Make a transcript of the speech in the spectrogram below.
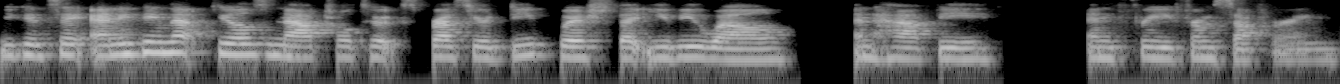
You can say anything that feels natural to express your deep wish that you be well and happy and free from suffering.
